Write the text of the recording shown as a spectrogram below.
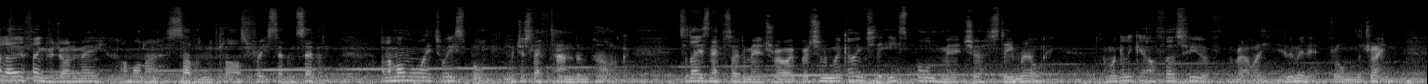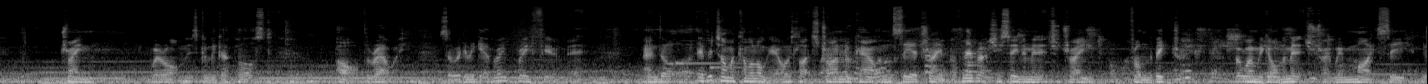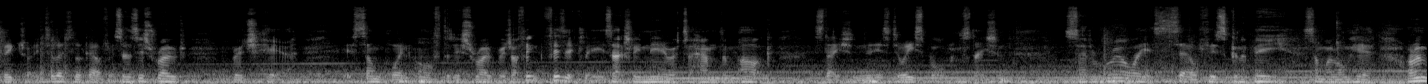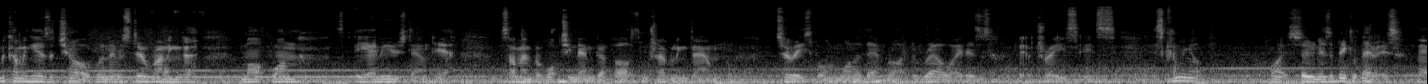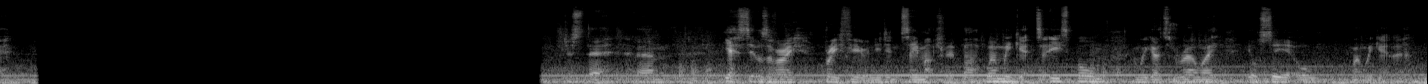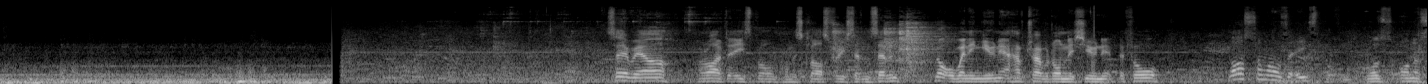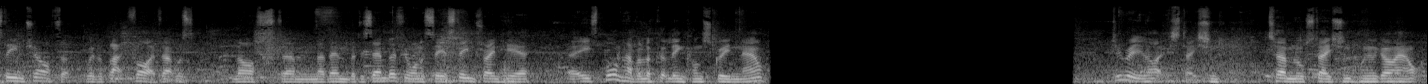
Hello, thank you for joining me. I'm on a Southern Class 377 and I'm on my way to Eastbourne. We just left Hampden Park. Today's an episode of Miniature Railway Britain. We're going to the Eastbourne Miniature Steam Railway and we're going to get our first view of the railway in a minute from the train. The train we're on is going to go past part of the railway so we're going to get a very brief view of it and uh, every time I come along here I always like to try and look out and see a train. I've never actually seen a miniature train from the big train but when we go on the miniature train we might see the big train so let's look out for it. So there's this road bridge here. It's some point after this road bridge. I think physically it's actually nearer to Hampden Park station than it is to Eastbourne station. So the railway itself is going to be somewhere along here. I remember coming here as a child when they were still running the Mark 1 EMUs down here. So I remember watching them go past and travelling down to Eastbourne on one of them. Right, the railway, there's a bit of trees. It's it's coming up quite soon. There's a big, there it is, there. Just there. Um, yes, it was a very brief view and you didn't see much of it, but when we get to Eastbourne and we go to the railway, you'll see it all when we get there. So here we are, arrived at Eastbourne on this class 377. Not a winning unit, I have travelled on this unit before. Last time I was at Eastbourne was on a steam charter with a Black 5. That was last um, November, December. If you want to see a steam train here at Eastbourne, have a look at link on screen now. I do really like this station, terminal station. We're going to go out.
